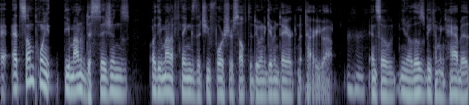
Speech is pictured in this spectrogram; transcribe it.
a- at some point the amount of decisions or the amount of things that you force yourself to do in a given day are going to tire you out. Mm-hmm. and so you know those becoming habit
